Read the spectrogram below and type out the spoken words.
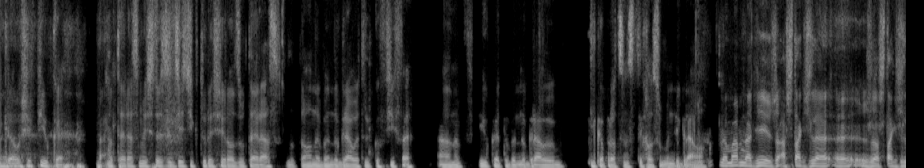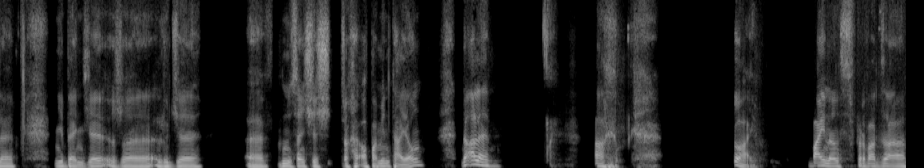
i grało się w piłkę. Tak. No teraz myślę, że dzieci, które się rodzą teraz, no to one będą grały tylko w FIFA, a w piłkę to będą grały kilka procent z tych osób będzie grało. No mam nadzieję, że aż tak źle, e, że aż tak źle nie będzie, że ludzie e, w pewnym sensie trochę opamiętają. No ale ach, słuchaj, Binance wprowadza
